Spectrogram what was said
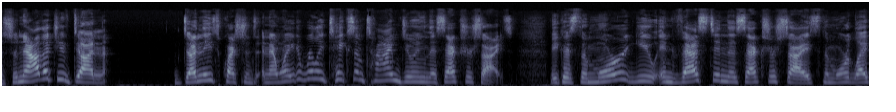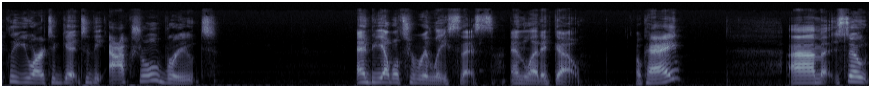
So now that you've done done these questions and I want you to really take some time doing this exercise because the more you invest in this exercise, the more likely you are to get to the actual root and be able to release this and let it go. Okay? Um, so,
